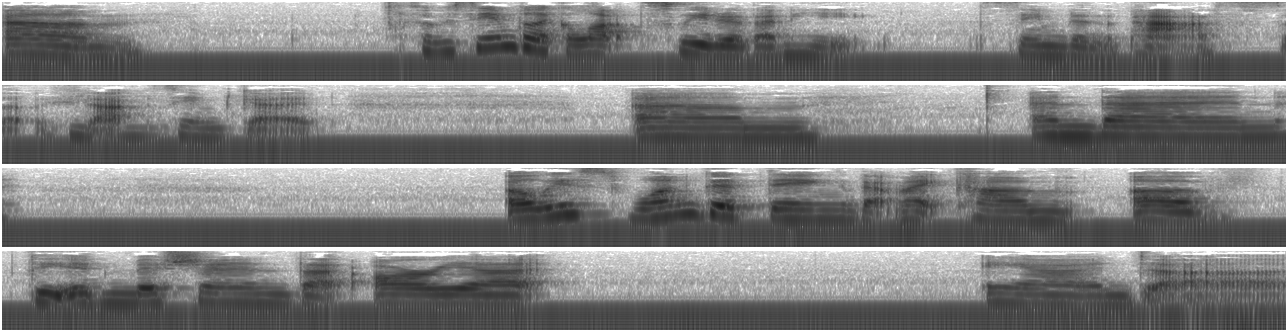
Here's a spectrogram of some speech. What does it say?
Um, so he seemed like a lot sweeter than he seemed in the past. So that Mhm. seemed good. Um, and then at least one good thing that might come of the admission that Aria and uh,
